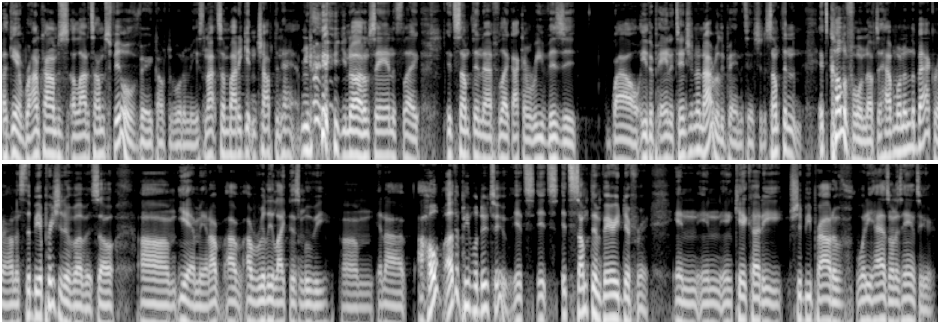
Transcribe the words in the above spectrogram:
again, rom coms a lot of times feel very comfortable to me. It's not somebody getting chopped in half. you know what I'm saying? It's like it's something that I feel like I can revisit while either paying attention or not really paying attention. It's something it's colorful enough to have one in the background and still be appreciative of it. So um, yeah, man, I, I, I really like this movie, um, and I I hope other people do too. It's it's it's something very different. In in in Kid Cudi should be proud of what he has on his hands here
